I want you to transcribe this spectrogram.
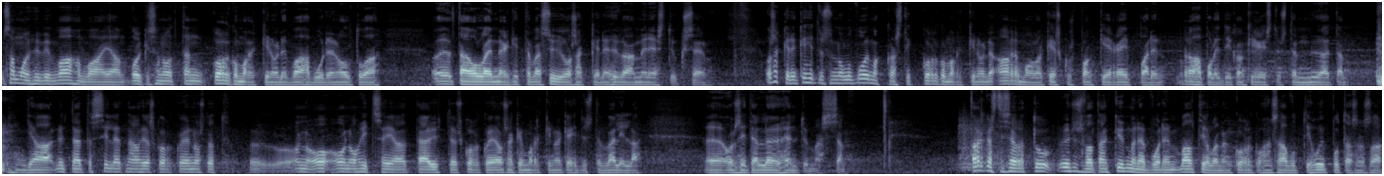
samoin hyvin vahvaa ja voikin sanoa että tämän korkomarkkinoiden vahvuuden oltua tai olleen merkittävä syy osakkeiden hyvään menestykseen. Osakkeiden kehitys on ollut voimakkaasti korkomarkkinoiden armoilla keskuspankkien reippaiden rahapolitiikan kiristysten myötä. Ja nyt näyttäisi sille, että nämä ohjauskorkojen nostot on, ohitse ja tämä yhteys korko- ja osakemarkkinakehitysten välillä on sitä löyhentymässä. Tarkasti seurattu Yhdysvaltain 10 vuoden valtiolainen korkohan saavutti huipputasonsa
